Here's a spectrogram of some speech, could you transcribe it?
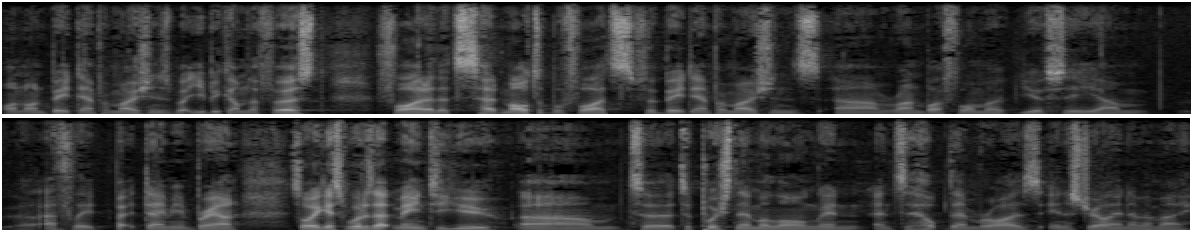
on, on Beatdown Promotions, but you become the first fighter that's had multiple fights for Beatdown Promotions um, run by former UFC um, uh, athlete Damien Brown. So, I guess, what does that mean to you um, to, to push them along and, and to help them rise in Australian MMA?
